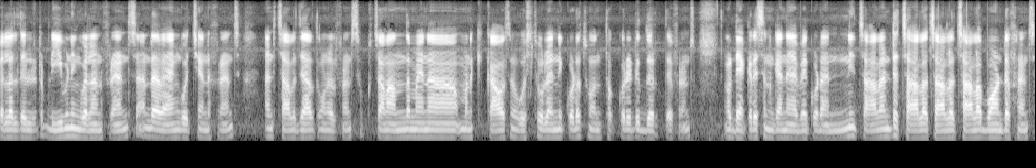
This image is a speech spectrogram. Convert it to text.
పిల్లలతో వెళ్ళేటప్పుడు ఈవినింగ్ వెళ్ళండి ఫ్రెండ్స్. అండ్ వ్యాంగ్ వచ్చేయండి ఫ్రెండ్స్. అండ్ చాలా జాగ్రత్తగా ఉండాలి ఫ్రెండ్స్. చాలా అందమైన మనకి కావాల్సిన వస్తువులన్నీ కూడా కొంచెం తక్కువ రేటుకి దొరుకుతాయి ఫ్రెండ్స్. డెకరేషన్ కానీ అవి కూడా అన్నీ చాలా అంటే చాలా చాలా చాలా బాగుంటాయి ఫ్రెండ్స్.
